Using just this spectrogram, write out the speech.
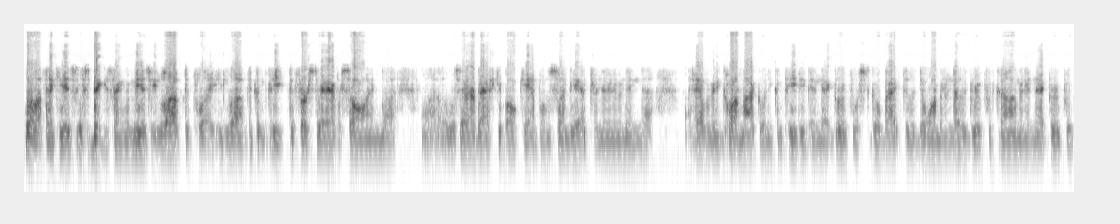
Well, I think his his biggest thing with me is he loved to play. He loved to compete. The first day I ever saw him. Uh, uh, was at our basketball camp on a Sunday afternoon, and uh, I'd have him in Carmichael, and he competed. And that group was to go back to the dorm, and another group would come, and then that group would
